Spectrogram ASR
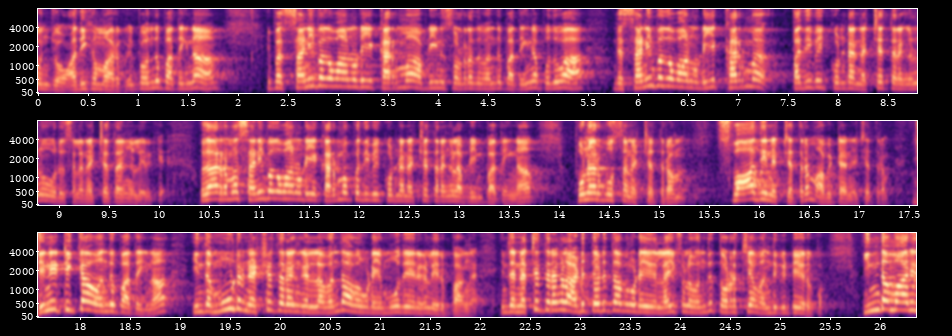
கொஞ்சம் அதிகமாக இருக்கும். இப்போ வந்து பார்த்தீங்கன்னா இப்போ சனி பகவானுடைய கர்மா அப்படின்னு சொல்கிறது வந்து பார்த்திங்கன்னா பொதுவாக இந்த சனி பகவானுடைய கர்ம பதிவை கொண்ட நட்சத்திரங்கள்னு ஒரு சில நட்சத்திரங்கள் இருக்குது உதாரணமாக சனி பகவானுடைய கர்ம பதிவை கொண்ட நட்சத்திரங்கள் அப்படின்னு பார்த்தீங்கன்னா புனர்பூச நட்சத்திரம் சுவாதி நட்சத்திரம் அவிட்ட நட்சத்திரம். ஜெனட்டிக்காக வந்து பார்த்தீங்கன்னா இந்த மூன்று நட்சத்திரங்களில் வந்து அவங்களுடைய மூதையர்கள் இருப்பாங்க. இந்த நட்சத்திரங்கள் அடுத்தடுத்து அவங்களுடைய லைஃப்பில் வந்து தொடர்ச்சியாக வந்துக்கிட்டே இருக்கும். இந்த மாதிரி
